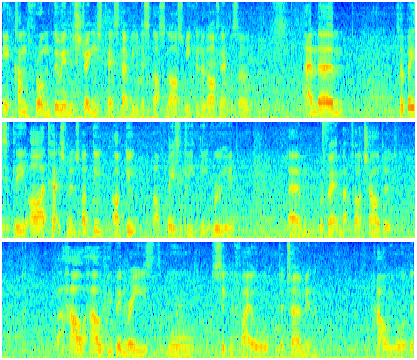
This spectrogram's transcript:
it comes from doing the strange test that we discussed last week in the last episode. And um, so basically, our attachments are deep, are deep, are basically deep rooted, um, reverting back to our childhood. But how how have you been raised will signify or determine how your the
